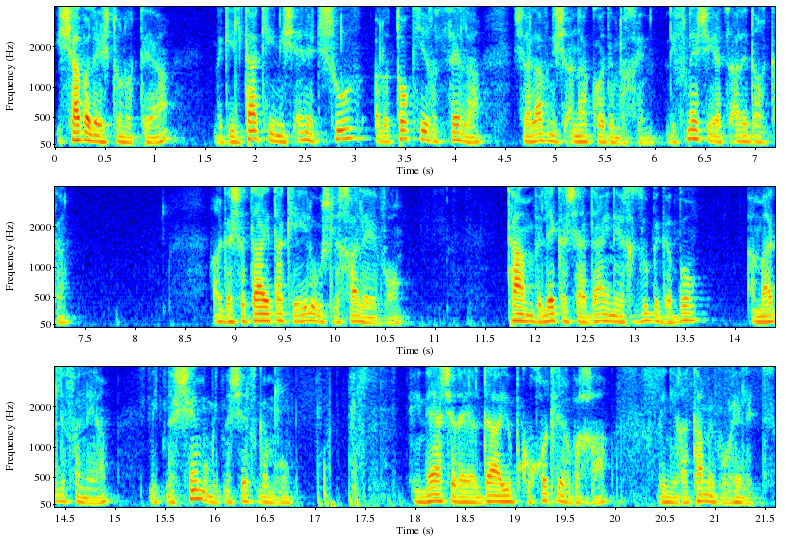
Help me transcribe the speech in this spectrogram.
היא שבה לעשתונותיה, וגילתה כי היא נשענת שוב על אותו קיר סלע שעליו נשענה קודם לכן, לפני שהיא יצאה לדרכה. הרגשתה הייתה כאילו הושלכה לעברו. תם ולקה שעדיין נאחזו בגבו, עמד לפניה, מתנשם ומתנשף גם הוא. עיניה של הילדה היו פקוחות לרווחה, והיא נראתה מבוהלת.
